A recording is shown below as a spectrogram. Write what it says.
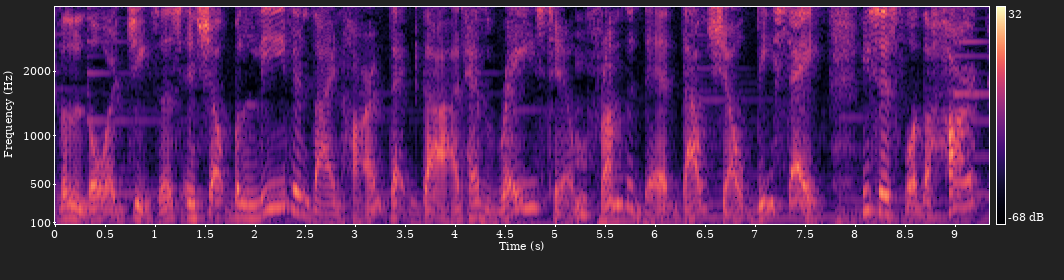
the Lord Jesus and shalt believe in thine heart that God hath raised him from the dead, thou shalt be saved. He says, For the heart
